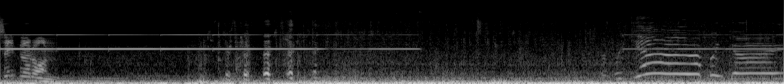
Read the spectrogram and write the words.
Seatbelt on. Off we go, off we go.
